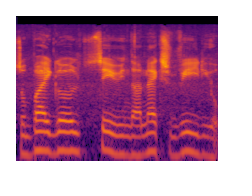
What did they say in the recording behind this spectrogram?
So bye girls, see you in the next video.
